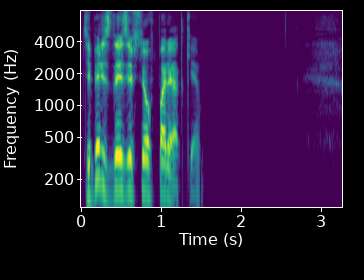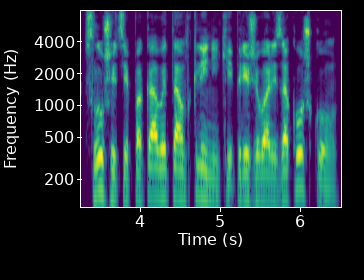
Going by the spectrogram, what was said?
Теперь с Дейзи все в порядке. Слушайте, пока вы там в клинике переживали за кошку,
